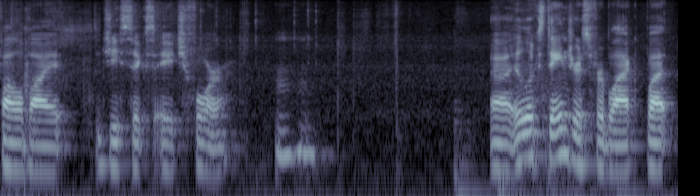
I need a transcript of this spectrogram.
followed by g6 h4. Mm-hmm. Uh, it looks dangerous for black, but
